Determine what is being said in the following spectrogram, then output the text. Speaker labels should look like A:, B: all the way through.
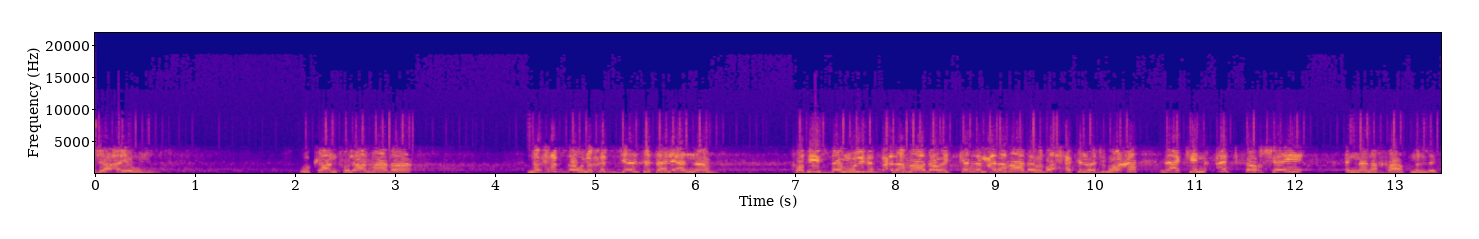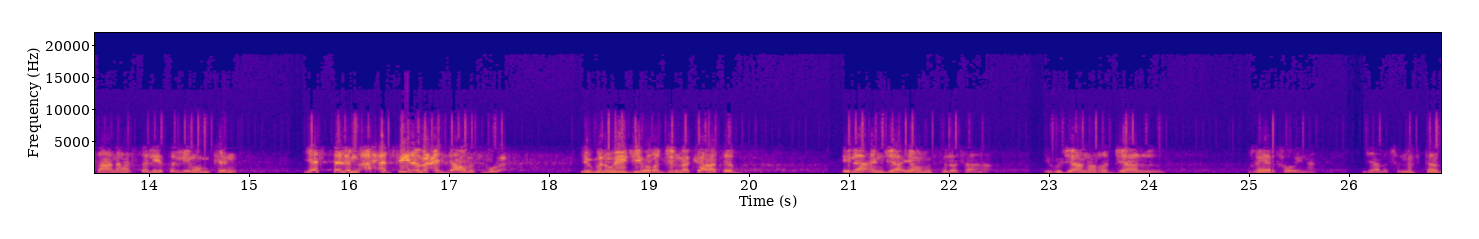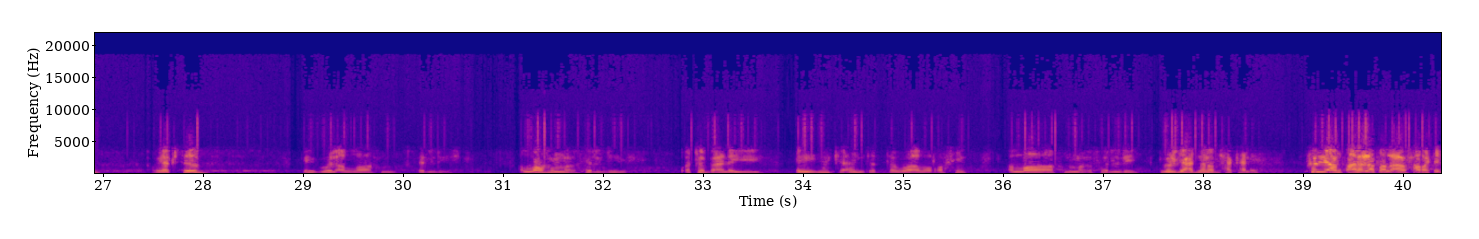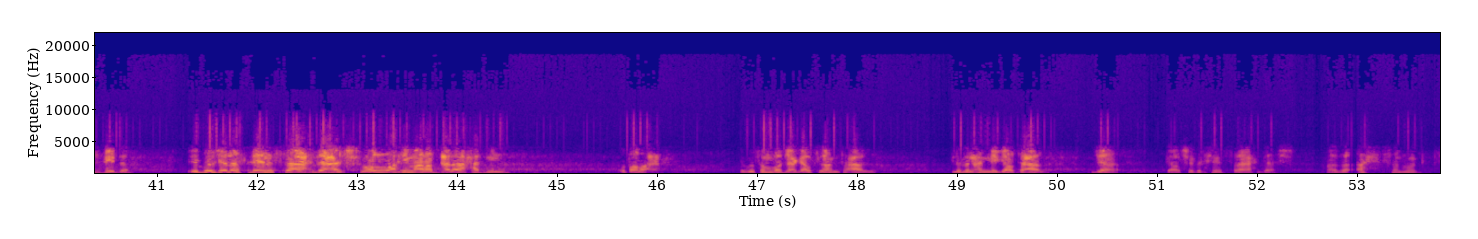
A: جاء يوم وكان فلان هذا نحبه ونحب جلسته لأنه خفيف دم ويذب على هذا ويتكلم على هذا ويضحك المجموعة لكن أكثر شيء أننا نخاف من لسانه السليط اللي ممكن يستلم أحد فينا مع الدوام أسبوع. يقول ويجي ورج المكاتب إلى أن جاء يوم الثلاثاء. يقول جاءنا الرجال غير خوينا. جالس في المكتب ويكتب يقول اللهم اغفر لي اللهم اغفر لي وتب علي إنك أنت التواب الرحيم. اللهم اغفر لي. يقول قعدنا نضحك عليه. كل يوم طالع طلعة وحركة جديدة. يقول جلس لين الساعة 11 والله ما رد على أحد منه وطلع. يقول ثم رجع قال فلان تعال. لابن عمي قال تعال. جاء. قال شوف الحين الساعة 11 هذا أحسن وقت.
